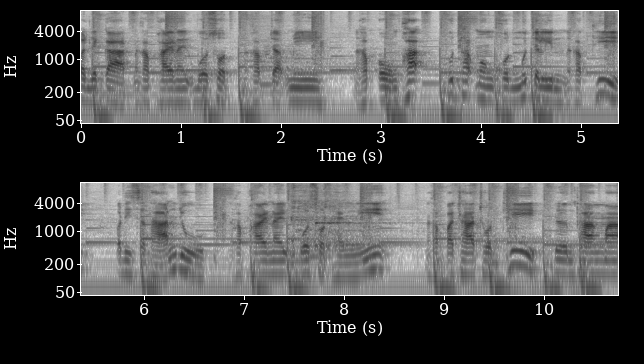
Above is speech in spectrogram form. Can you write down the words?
บรรยากาศนะครับภายในอุโบสถนะครับจะมีนะครับองค์พระพุทธมงคลมุจลินนะครับที่ประดิษฐานอยู่นะครับภายในอุโบสถแห่งนี้ นะครับประชาชนที่เดินทางมา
